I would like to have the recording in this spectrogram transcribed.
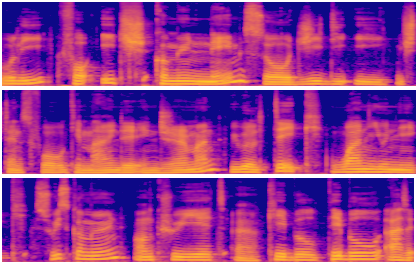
fully. For each commune name, so GDE, which stands for Gemeinde in German, one, we will take one unique Swiss commune and create a kable table as a,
